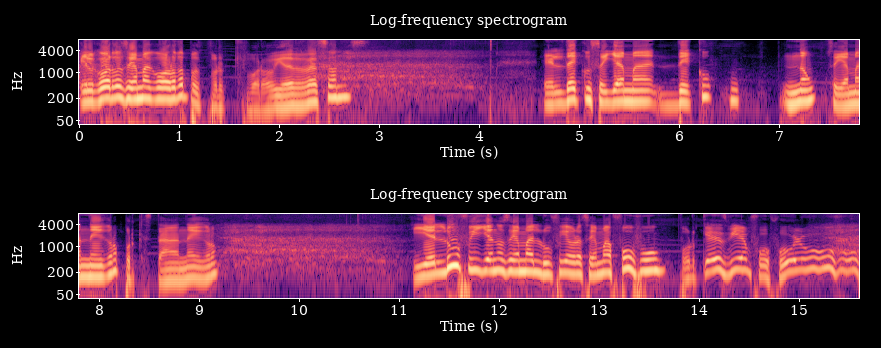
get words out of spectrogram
El gordo se llama gordo pues por, por obvias razones. El Deku se llama Deku. No, se llama negro porque está negro. Y el Luffy ya no se llama Luffy, ahora se llama Fufu, porque es bien Fufu Lufu.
